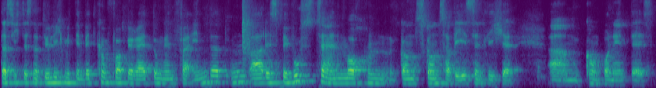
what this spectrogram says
dass sich das natürlich mit den Wettkampfvorbereitungen verändert und auch das Bewusstsein machen ganz, ganz eine wesentliche ähm, Komponente ist.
